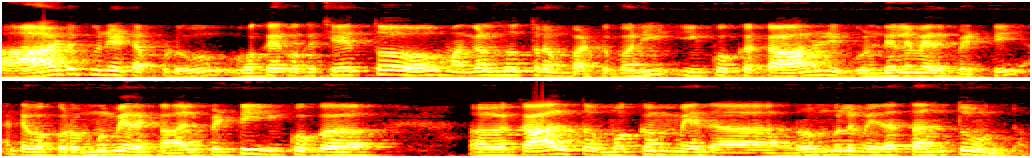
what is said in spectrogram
ఆడుకునేటప్పుడు ఒక ఒక చేత్తో మంగళసూత్రం పట్టుకొని ఇంకొక కాలుని గుండెల మీద పెట్టి అంటే ఒక రొమ్ము మీద కాలు పెట్టి ఇంకొక కాలుతో ముఖం మీద రొమ్ముల మీద తంతు ఉంటాం.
